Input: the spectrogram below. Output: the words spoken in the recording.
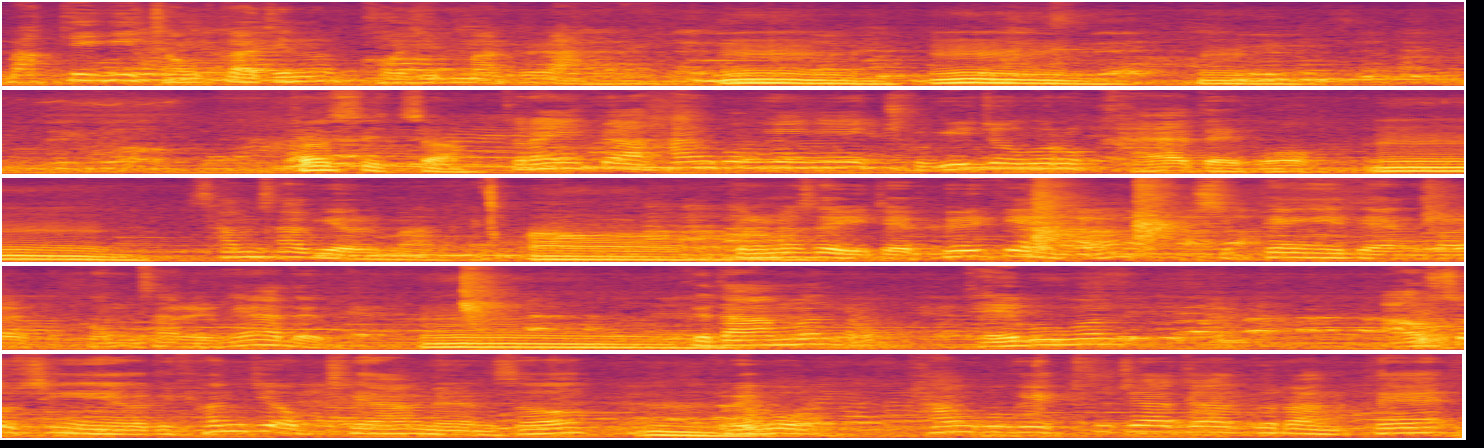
맡기기 전까지는 거짓말을 안 해요. 음, 음, 음. 그럴 수 있죠. 그러니까 한국인이 주기적으로 가야 되고 음, 3, 4개월 만에. 어, 그러면서 이제 회계나 집행에 대한 걸 검사를 해야 되고. 음, 그 다음은 대부분 아웃소싱 해가지고 현지 업체 하면서 그리고 한국의 투자자들한테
